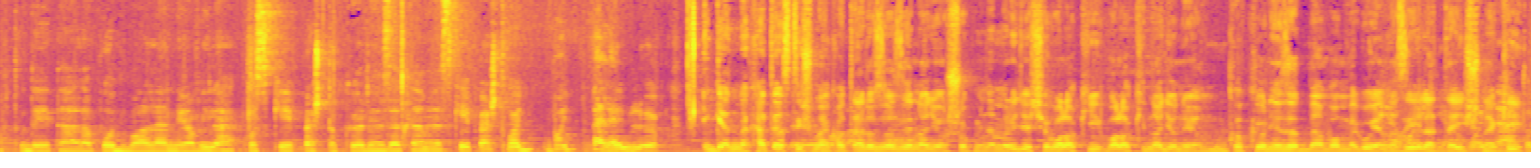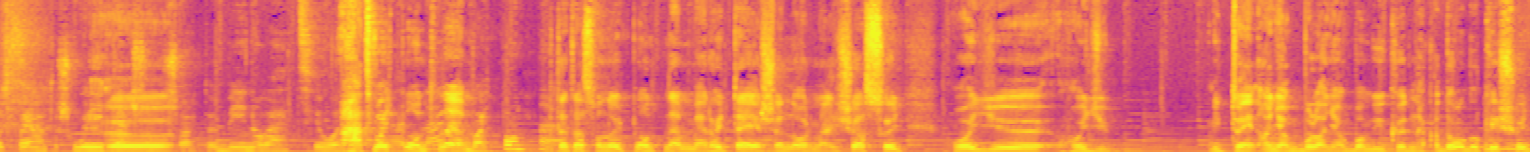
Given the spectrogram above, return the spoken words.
up-to-date állapotban lenni a világhoz képest, a környezetemhez képest, vagy, vagy beleülök. Igen, meg hát ezt is meghatározza azért nagyon sok minden, mert ugye, ha valaki, valaki nagyon olyan munkakörnyezetben van, meg olyan ja, az élete igen, is hogy neki. Látod, folyamatos újítások, Ö... stb. innováció. Hát vagy pont nem. Vagy pont nem. Tehát azt mondom, hogy pont nem, mert hogy teljesen normális az, hogy, hogy, hogy mit tudom én, anyagból anyagba működnek a dolgok, és, hogy,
